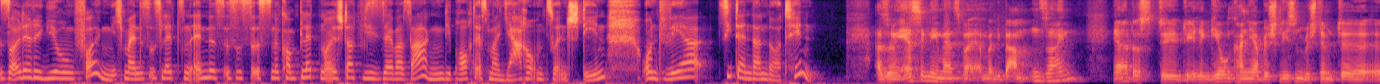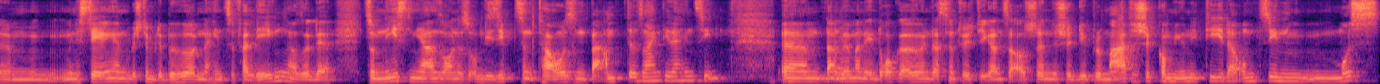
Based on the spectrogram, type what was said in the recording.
soll der Regierung folgen? Ich meine, es ist letzten Endes, es ist, ist eine komplett neue Stadt, wie Sie selber sagen. Die braucht erstmal Jahre, um zu entstehen. Und wer zieht denn dann dorthin? Also in erster Linie werden es mal immer die Beamten sein. Ja, dass die, die Regierung kann ja beschließen, bestimmte ähm, Ministerien, bestimmte Behörden dahin zu verlegen. Also der, zum nächsten Jahr sollen es um die 17.000 Beamte sein, die dahin ziehen. Ähm, dann will man den Druck erhöhen, dass natürlich die ganze ausländische diplomatische Community da umziehen muss.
